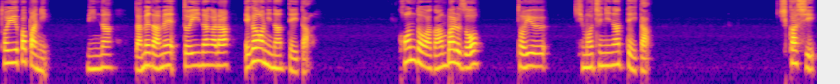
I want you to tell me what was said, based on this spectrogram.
というパパにみんなダメダメと言いながら笑顔になっていた。今度は頑張るぞという気持ちになっていた。しかし、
